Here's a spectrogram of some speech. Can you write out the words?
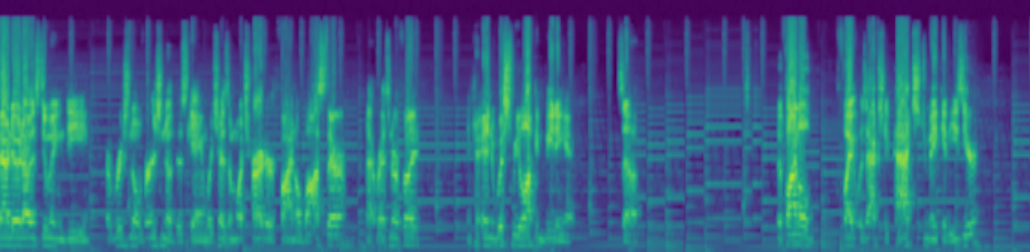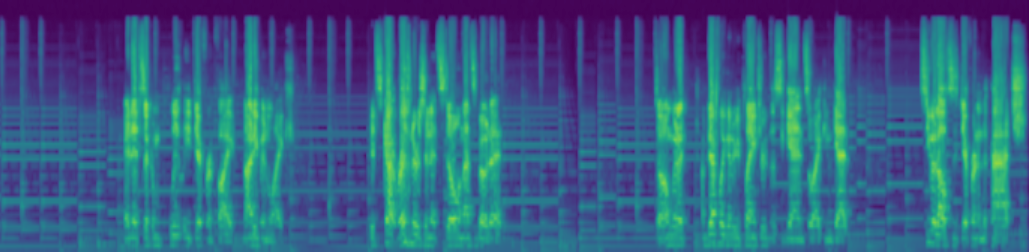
found out I was doing the original version of this game, which has a much harder final boss there, that Reznor fight. And and wish me luck in beating it. So, the final fight was actually patched to make it easier. And it's a completely different fight. Not even like... It's got Reznors in it still, and that's about it. So I'm gonna, I'm definitely gonna be playing through this again so I can get, see what else is different in the patch,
